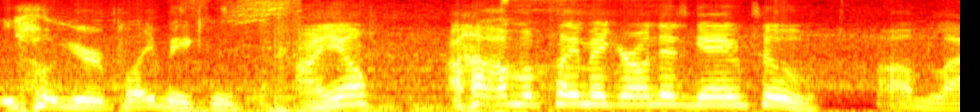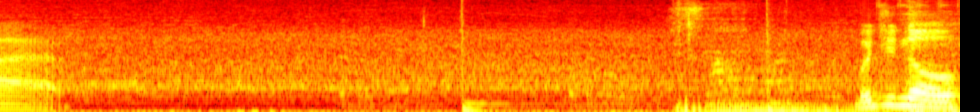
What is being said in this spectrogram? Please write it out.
Yo, you're a playmaker. I am. I'm a playmaker on this game too. I'm live. But you know,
